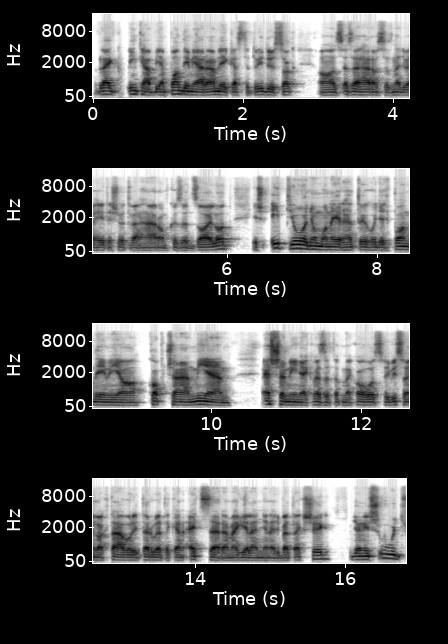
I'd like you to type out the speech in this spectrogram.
leginkább ilyen pandémiára emlékeztető időszak az 1347 és 53 között zajlott, és itt jól nyomon érhető, hogy egy pandémia kapcsán milyen események vezetetnek ahhoz, hogy viszonylag távoli területeken egyszerre megjelenjen egy betegség, ugyanis úgy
